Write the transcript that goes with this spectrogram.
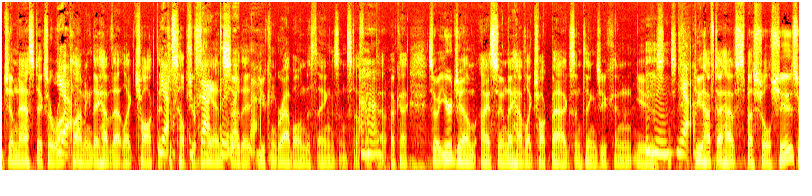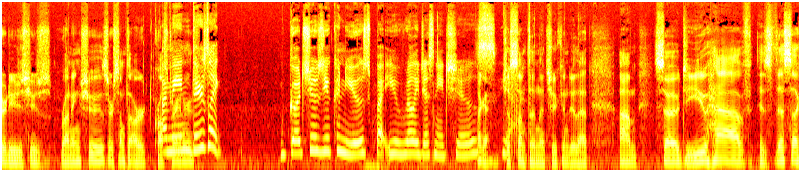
gymnastics or rock Yeah. climbing, they have that like chalk that Yeah, just helps your exactly hands so like that, that. you can grab onto things and stuff like Uh-huh. that. Okay. So at your gym, I assume they have like chalk bags and things you can use. Mm-hmm, yeah. Do you have to have special shoes or do you just use running shoes or something or cross I mean, trainers? there's like good shoes you can use, but you really just need shoes. Okay, just Yeah. something that you can do that. Um, so, do you have? Is this a?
